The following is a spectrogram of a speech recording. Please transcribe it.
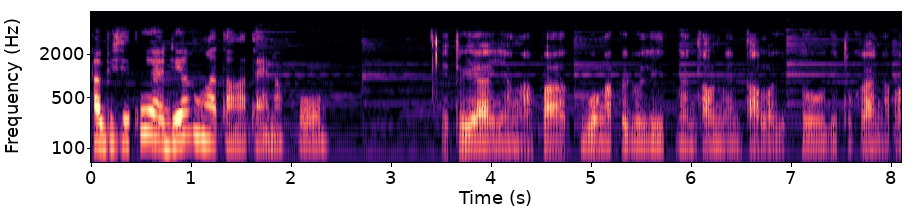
habis itu ya dia ngata-ngatain aku. Itu ya yang apa gue gak peduli mental mental itu gitu kan apa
